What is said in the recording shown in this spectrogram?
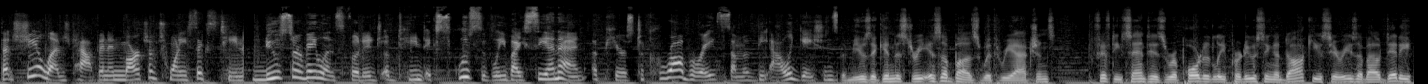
that she alleged happened in March of 2016. New surveillance footage obtained exclusively by CNN appears to corroborate some of the allegations. The music industry is abuzz with reactions. 50 Cent is reportedly producing a docu-series about Diddy,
